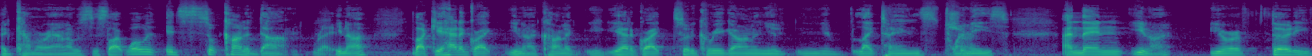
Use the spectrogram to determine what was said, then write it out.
had come around, I was just like, well, it, it's sort kind of done, Right. You know, like you had a great, you know, kind of, you, had a great sort of career going in your, in your late teens, twenties, and then you know you're a thirty,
